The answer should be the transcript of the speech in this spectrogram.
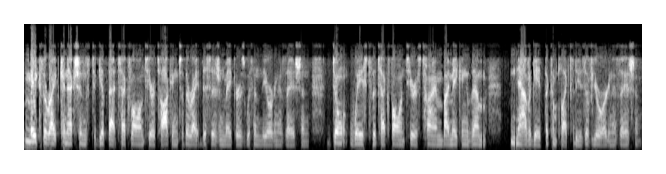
make the right connections to get that tech volunteer talking to the right decision makers within the organization. Don't waste the tech volunteer's time by making them navigate the complexities of your organization.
